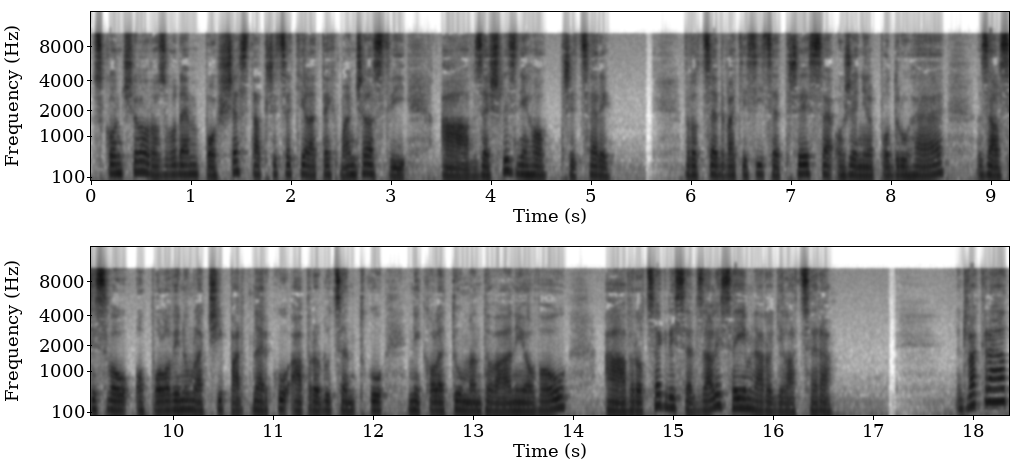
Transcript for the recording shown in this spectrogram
skončilo rozvodem po 630 letech manželství a vzešly z něho tři dcery. V roce 2003 se oženil po druhé, vzal si svou o polovinu mladší partnerku a producentku Nikoletu Mantovániovou a v roce, kdy se vzali, se jim narodila dcera. Dvakrát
